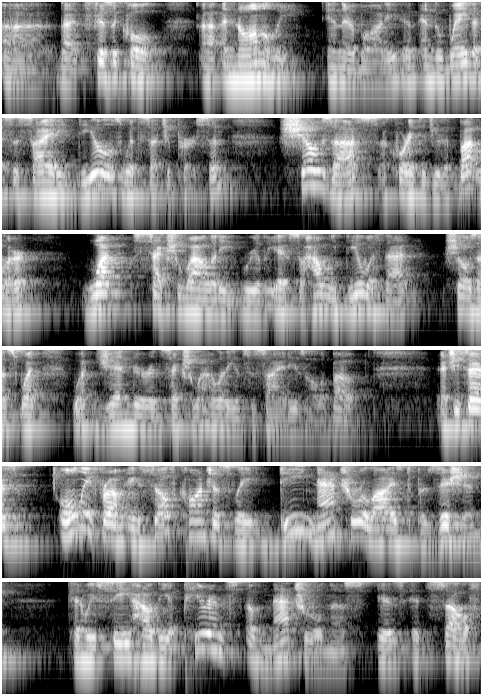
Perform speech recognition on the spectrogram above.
uh, that physical uh, anomaly in their body and, and the way that society deals with such a person shows us, according to Judith Butler, what sexuality really is. So how we deal with that shows us what, what gender and sexuality in society is all about. And she says, only from a self consciously denaturalized position can we see how the appearance of naturalness is itself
